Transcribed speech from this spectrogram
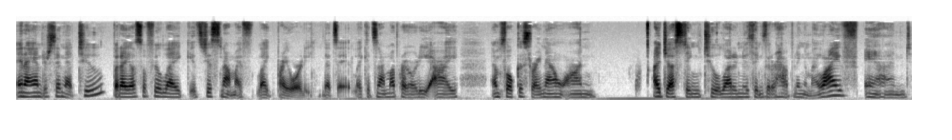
and I understand that too. But I also feel like it's just not my like priority. That's it. Like it's not my priority. I am focused right now on adjusting to a lot of new things that are happening in my life and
